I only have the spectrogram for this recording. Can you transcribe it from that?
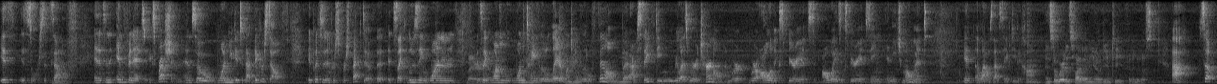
is is source itself. And it's an infinite expression. And so when you get to that bigger self it puts it in perspective that it's like losing one layer, it's like yeah. one one mm tiny little layer one mm tiny little film. Mm but our safety when we realize we're eternal and we're we're all of experience always experiencing in each moment it allows that safety to come. And so where does 5meo dmt fit into this? Ah so,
